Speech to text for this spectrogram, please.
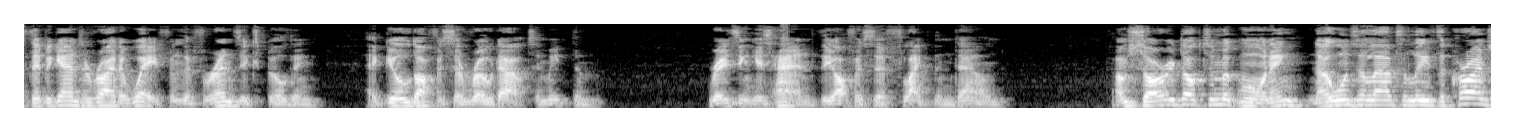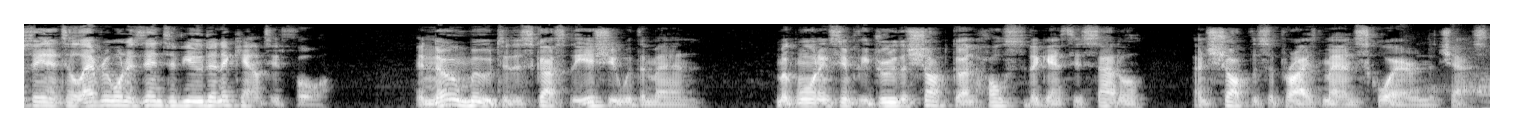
As they began to ride away from the forensics building, a guild officer rode out to meet them. Raising his hand, the officer flagged them down. I'm sorry, Dr. McMourning. No one's allowed to leave the crime scene until everyone is interviewed and accounted for. In no mood to discuss the issue with the man, McMourning simply drew the shotgun holstered against his saddle and shot the surprised man square in the chest.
